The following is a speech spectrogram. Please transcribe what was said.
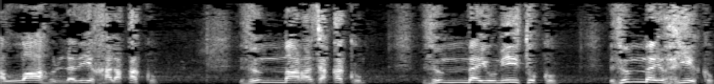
الله الذي خلقكم ثم رزقكم ثم يميتكم ثم يحييكم.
